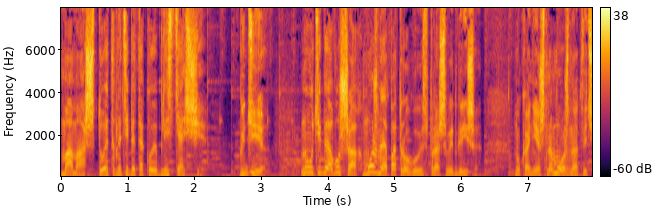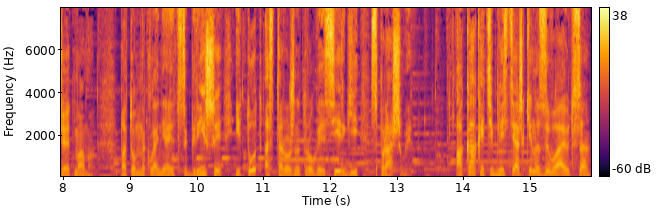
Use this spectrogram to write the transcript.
«Мама, а что это на тебе такое блестящее?» Где? «Ну, у тебя в ушах. Можно я потрогаю?» – спрашивает Гриша. «Ну, конечно, можно», – отвечает мама. Потом наклоняется к Грише, и тот, осторожно трогая серьги, спрашивает. «А как эти блестяшки называются?»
